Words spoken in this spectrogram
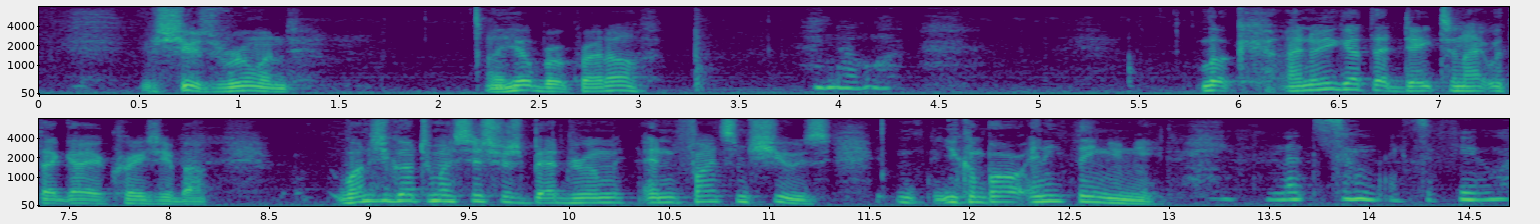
your shoe's ruined. The heel broke right off. I know. Look, I know you got that date tonight with that guy you're crazy about. Why don't you go to my sister's bedroom and find some shoes? You can borrow anything you need. That's so nice of you.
